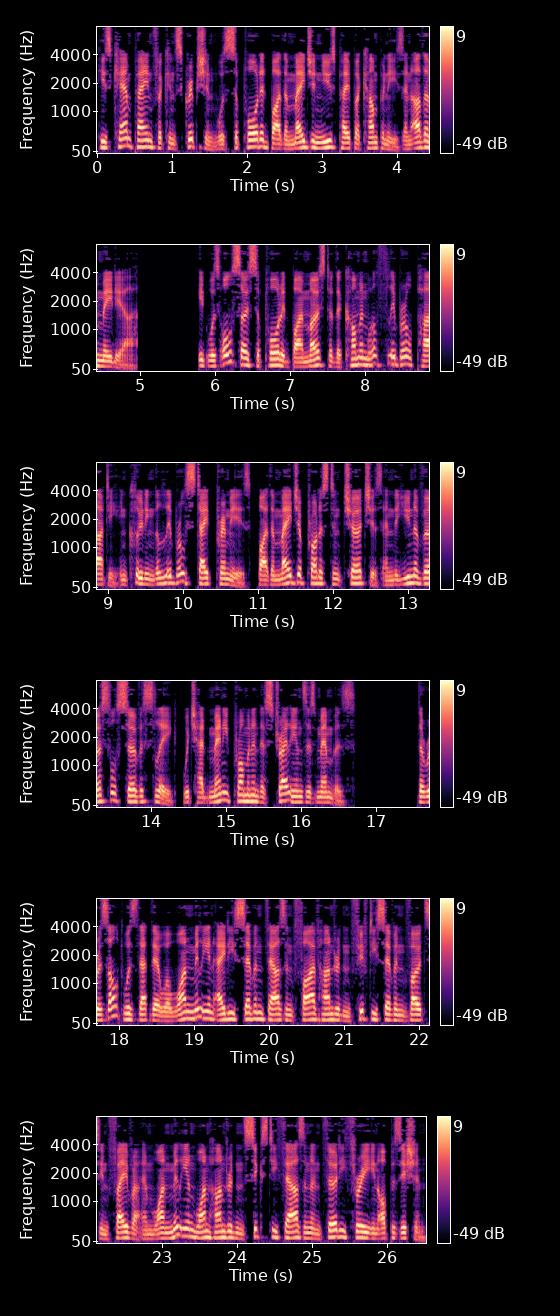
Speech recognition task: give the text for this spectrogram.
His campaign for conscription was supported by the major newspaper companies and other media. It was also supported by most of the Commonwealth Liberal Party including the Liberal state premiers, by the major Protestant churches and the Universal Service League, which had many prominent Australians as members. The result was that there were 1,087,557 votes in favour and 1,160,033 in opposition.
